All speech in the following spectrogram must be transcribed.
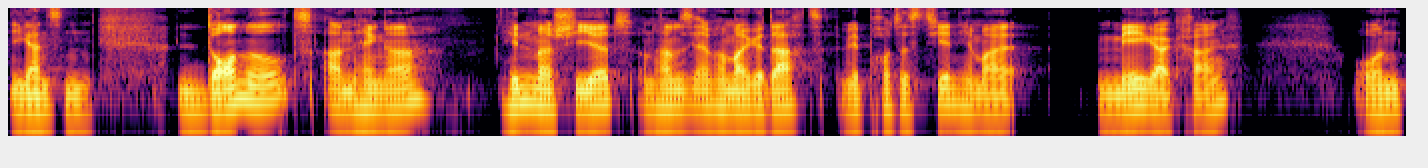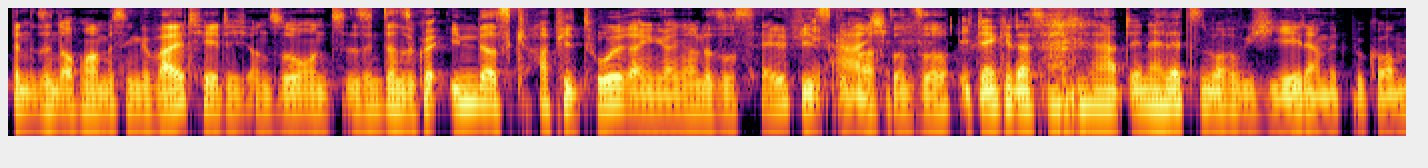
die ganzen Donald-Anhänger hinmarschiert und haben sich einfach mal gedacht, wir protestieren hier mal mega krank und bin, sind auch mal ein bisschen gewalttätig und so und sind dann sogar in das Kapitol reingegangen, haben da so Selfies Ja, gemacht ich- und so. Ich denke, das hat, hat in der letzten Woche wirklich jeder mitbekommen.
